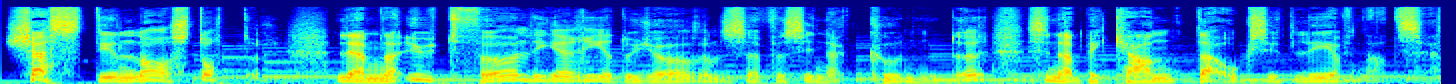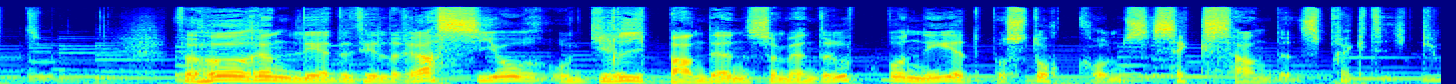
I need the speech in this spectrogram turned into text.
Kerstin Larsdotter lämnar utförliga redogörelser för sina kunder, sina bekanta och sitt levnadssätt. Förhören leder till razzior och gripanden som vänder upp och ned på Stockholms sexhandelspraktik.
